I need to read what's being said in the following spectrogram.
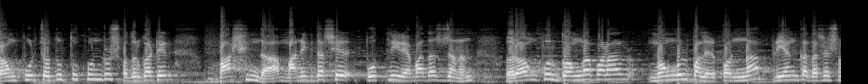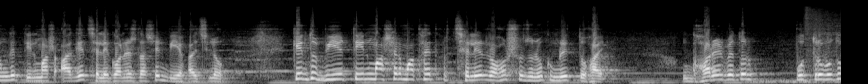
রংপুর চতুর্থ খণ্ড সদরঘাটের বাসিন্দা মানিক দাসের পত্নী রেবা দাস জানান, রংপুর গঙ্গাপাড়ার মঙ্গলপালের কন্যা প্রিয়াঙ্কা দাসের সঙ্গে তিন মাস আগে ছেলে গণেশ দাসের বিয়ে হয়েছিল। কিন্তু বিয়ের তিন মাসের মাথায় তার ছেলের রহস্যজনক মৃত্যু হয়। ঘরের ভেতর পুত্রবধূ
